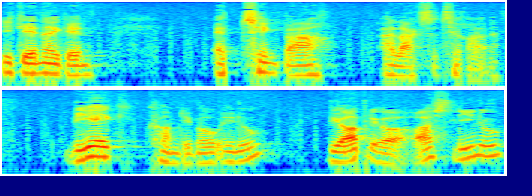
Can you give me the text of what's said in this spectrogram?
igen og igen, at ting bare har lagt sig til rette. Vi er ikke kommet i mål endnu. Vi oplever også lige nu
